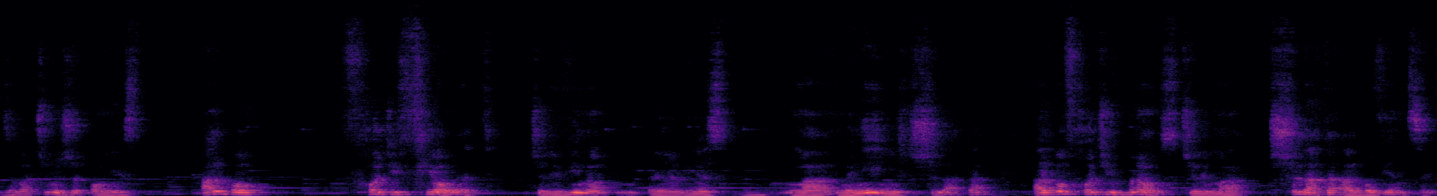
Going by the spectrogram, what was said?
zobaczymy, że on jest albo wchodzi w fiolet, czyli wino y, jest, ma mniej niż 3 lata, albo wchodzi w brąz, czyli ma 3 lata albo więcej.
